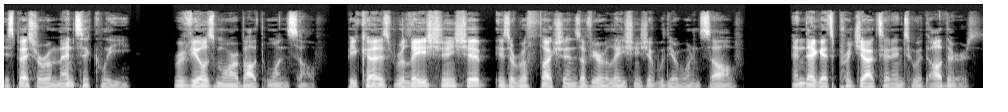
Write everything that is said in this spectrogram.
especially romantically, reveals more about oneself. Because relationship is a reflection of your relationship with your oneself, and that gets projected into with others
